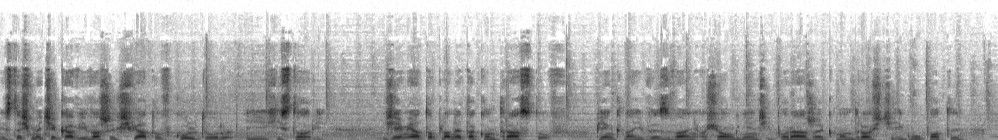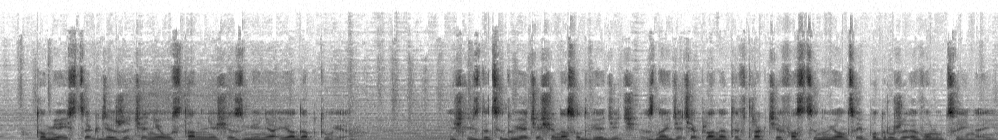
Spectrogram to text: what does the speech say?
Jesteśmy ciekawi waszych światów, kultur i historii. Ziemia to planeta kontrastów, piękna i wyzwań, osiągnięć i porażek, mądrości i głupoty. To miejsce, gdzie życie nieustannie się zmienia i adaptuje. Jeśli zdecydujecie się nas odwiedzić, znajdziecie planetę w trakcie fascynującej podróży ewolucyjnej.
